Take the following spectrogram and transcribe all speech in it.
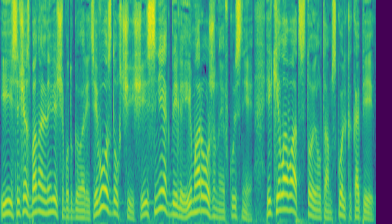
И сейчас банальные вещи буду говорить. И воздух чище, и снег белее, и мороженое вкуснее. И киловатт стоил там сколько копеек.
